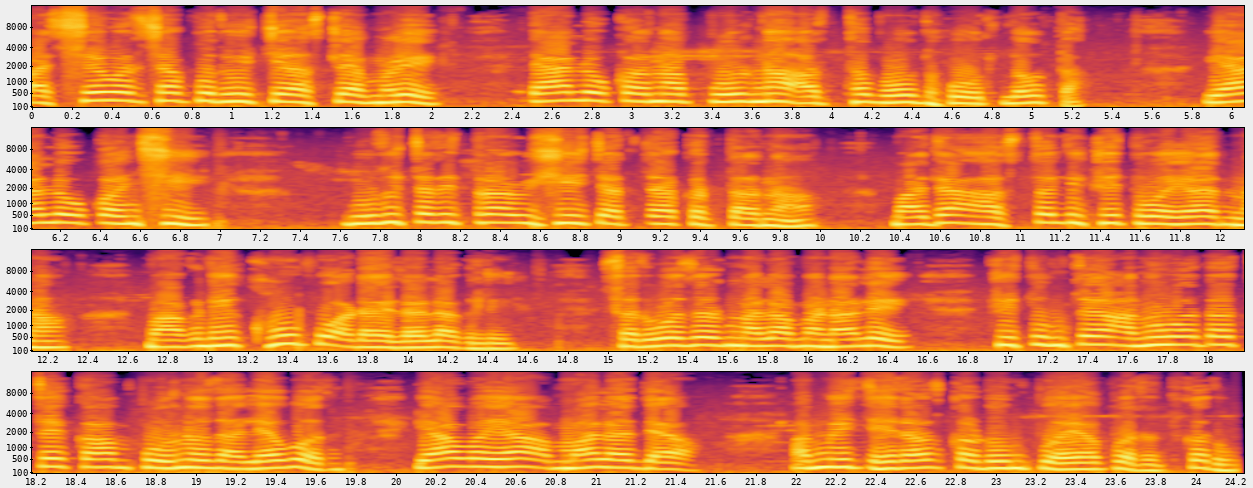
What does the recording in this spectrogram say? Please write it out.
पाचशे वर्षापूर्वीची असल्यामुळे त्या लोकांना पूर्ण अर्थबोध होत नव्हता. या लोकांशी गुरुचरित्राविषयी चर्चा करताना माझ्या हस्तलिखित वह्यांना मागणी खूप वाढायला लागली. सर्वजण मला म्हणाले की तुमचे अनुवादाचे काम पूर्ण झाल्यावर या वया आम्हाला द्या. आम्ही झेरास काढून वया परत करू.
